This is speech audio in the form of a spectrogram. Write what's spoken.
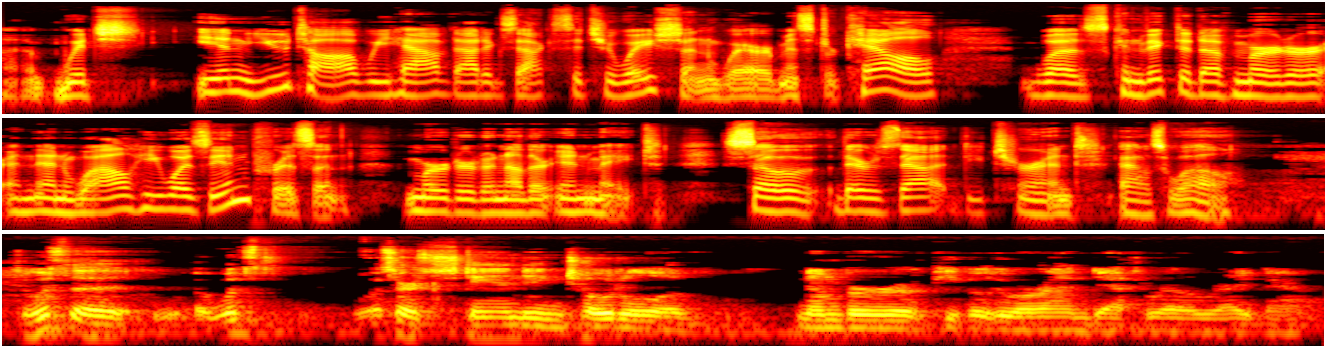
uh, which in Utah, we have that exact situation where Mr. Kell was convicted of murder and then while he was in prison murdered another inmate. So there's that deterrent as well. So what's the what's what's our standing total of number of people who are on death row right now?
